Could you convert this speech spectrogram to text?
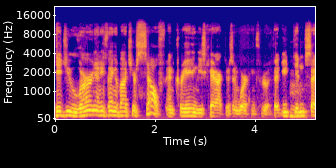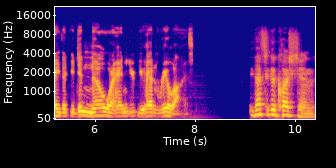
did you learn anything about yourself in creating these characters and working through it that you Hmm. didn't say that you didn't know or hadn't you, you hadn't realized? That's a good question,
